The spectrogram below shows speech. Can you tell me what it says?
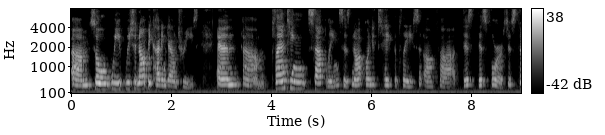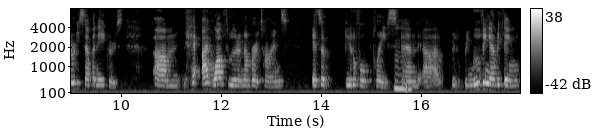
Um, so we, we should not be cutting down trees. And um, planting saplings is not going to take the place of uh, this, this forest. It's 37 acres. Um, I've walked through it a number of times. It's a beautiful place. Mm-hmm. And uh, removing everything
